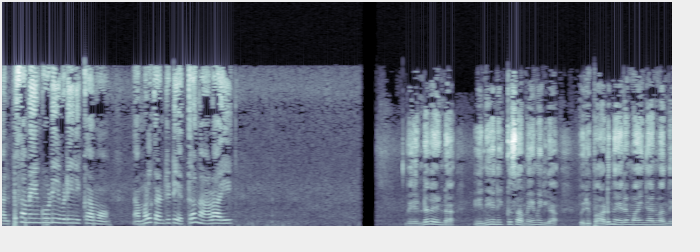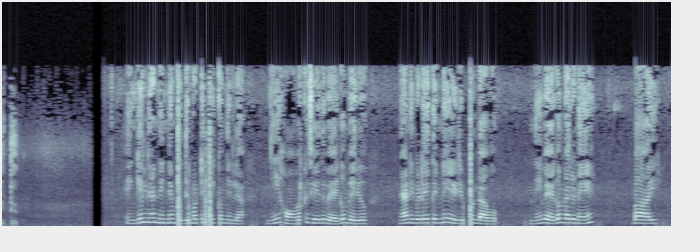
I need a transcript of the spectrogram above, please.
അല്പസമയം കൂടി ഇവിടെ ഇരിക്കാമോ? നമ്മൾ കണ്ടിട്ട് എത്ര നാളായി? വേണ്ട വേണ്ട. ഇനി എനിക്ക് സമയമില്ല. ഒരുപാട് നേരമായി ഞാൻ വന്നിട്ട്. എങ്കിൽ ഞാൻ നിന്നെ ബുദ്ധിമുട്ടിപ്പിക്കുന്നില്ല. നീ ഹോംവർക്ക് ചെയ്ത് വേഗം വരൂ. ഞാൻ ഇവിടെ തന്നെ ഇരിപ്പുണ്ടാവും. നീ വേഗം വരണേ. ബായ്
